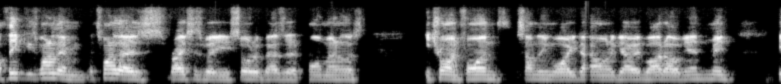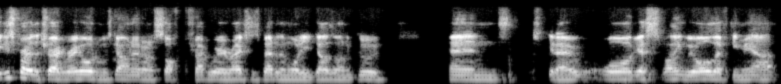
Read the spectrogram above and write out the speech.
I think he's one of them. It's one of those races where you sort of, as a form analyst, you try and find something why you don't want to go Eduardo again. I mean, he just broke the track record and was going out on a soft track where he races better than what he does on a good. And, you know, well, I guess I think we all left him out.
